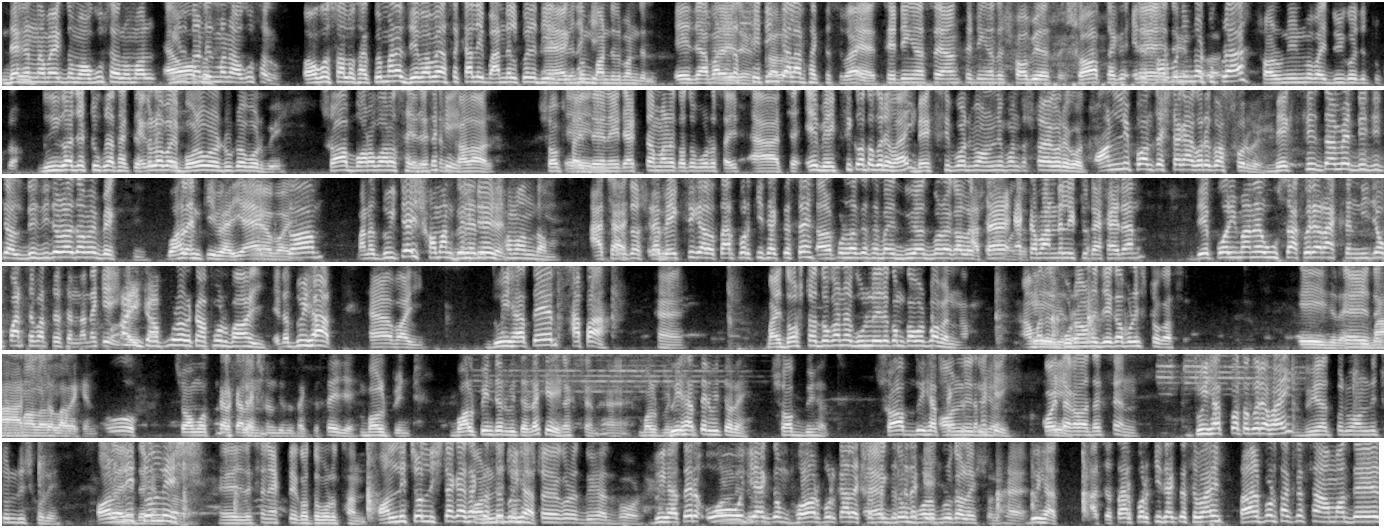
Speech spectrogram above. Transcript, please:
দেখেন না ভাই একদম অগুসালো মাল। মিল বান্ডেল মানে অগুসালো অগোছালো থাকবে মানে যেভাবে আছে খালি বান্ডেল করে দিয়ে দিবে একদম বান্ডেল বান্ডেল এই যে আবার এটা সেটিং কালার থাকতেছে ভাই। হ্যাঁ সেটিং আছে আনসেটিং আছে সবই আছে। সব থাকে। এটা সর্বনিম্ন টুকরা? সর্বনিম্ন ভাই দুই গজের টুকরা। দুই গজের টুকরা থাকতেছে এগুলো ভাই বড় বড় টুকরা পড়বে। সব বড় বড় সাইজ নাকি? কালার সব সাইজ দেখেন এটা একটা মানে কত বড় সাইজ আচ্ছা এই ভেক্সি কত করে ভাই? বেক্সি পড়বে অনলি পঞ্চাশ টাকা করে গজ। অনলি পঞ্চাশ টাকা করে গজ পড়বে। বেক্সির দামে ডিজিটাল ডিজিটালের দামে বেক্সি বলেন কি ভাই হ্যাঁ ভাই। একদম মানে দুইটাই সমান করে দিয়েছে সমান দাম। আচ্ছা 50 এটা ভেক্সি গেল তারপর কি থাকতেছে? তারপর থাকতেছে ভাই দুই হাত বড় আচ্ছা একটা বান্ডেল একটু দেন। যে পরিমাণে উঁচা করে রাখছেন নিজেও পারতে পারতেছেন না নাকি? ভাই কাপড় আর কাপড় ভাই। এটা দুই হাত। হ্যাঁ ভাই। দুই হাতের ছাপা। হ্যাঁ। ভাই দশটা দোকানে ঘুরলে এরকম কাপড় পাবেন না। আমাদের গোডাউনে যে কাপড় স্টক আছে। এই যে দেখেন মাশাআল্লাহ দেখেন। উফ চমৎকার কালেকশন কিন্তু থাকতেছে। এই যে বল প্রিন্ট বল প্রিন্টের ভিতরে নাকি? দেখছেন হ্যাঁ বল প্রিন্ট দুই হাতের ভিতরে? সব দুই হাত। সব দুই হাত থাকতেছে নাকি? এই, কালার দেখছেন? দুই হাত কত করে ভাই? দুই হাত পড়বে অনলি চল্লিশ করে। অনলি এই দেখেন একটাই কত বড় থান। অনলি চল্লিশ টাকায় থাকতেছে দুই 40 হাত। টাকা করে দুই হাত ভর। দুই হাতের ও যে একদম ভরপুর কালেকশন একদম ভরপুর কালেকশন হ্যাঁ। দুই হাত। আচ্ছা তারপর কি থাকতেছে ভাই? তারপর থাকতেছে আমাদের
